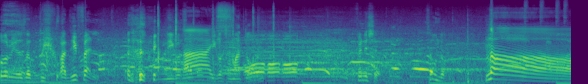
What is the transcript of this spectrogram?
Over me, it's like, and he fell. Nico, Nice. Nico se mató. Oh, oh, oh. Finish it. Segundo. No.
